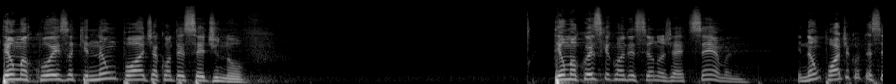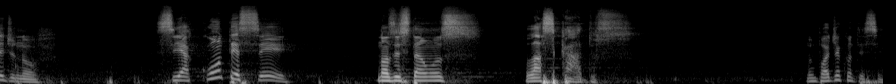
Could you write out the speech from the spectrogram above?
tem uma coisa que não pode acontecer de novo. Tem uma coisa que aconteceu no Getsemane e não pode acontecer de novo. Se acontecer, nós estamos lascados. Não pode acontecer.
